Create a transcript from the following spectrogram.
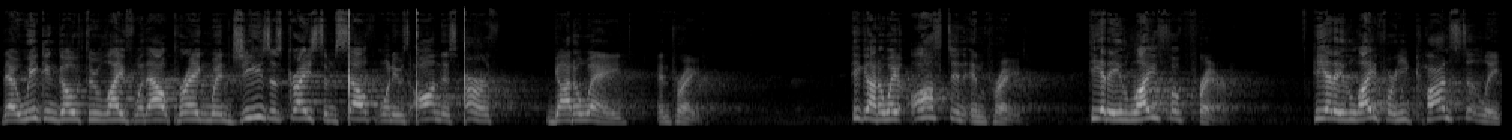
that we can go through life without praying when Jesus Christ himself, when he was on this earth, got away and prayed? He got away often and prayed. He had a life of prayer. He had a life where he constantly,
